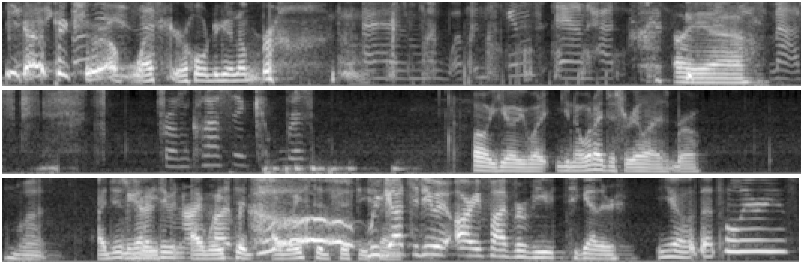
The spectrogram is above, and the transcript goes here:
You got a picture of Wesker holding an umbrella. That has more weapon skins and oh, has Oh yeah. these masks from classic Res. Oh, yo, you what? You know what I just realized, bro? What? I just We gotta do an I RE5 wasted I wasted fifty We cents. got to do an RE5 review together. Yo, that's hilarious.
